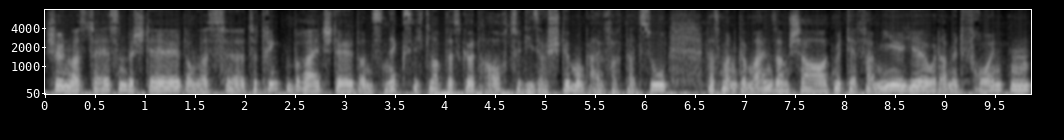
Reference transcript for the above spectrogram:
schön was zu essen bestellt und was äh, zu trinken bereitstellt und Snacks. Ich glaube, das gehört auch zu dieser Stimmung einfach dazu, dass man gemeinsam schaut mit der Familie oder mit Freunden.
